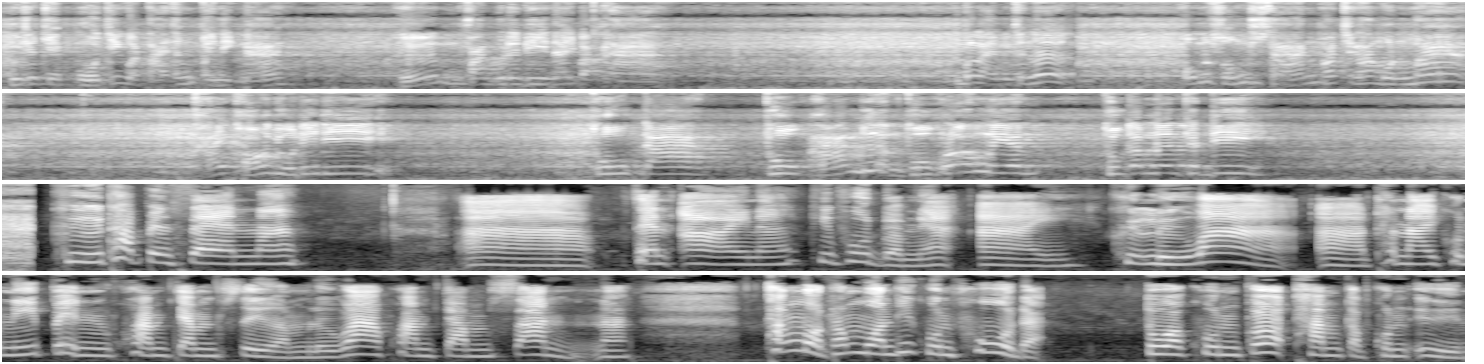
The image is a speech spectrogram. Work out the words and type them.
มึงจะเจ็บปวดยิ่งกว่าตายทั้งเป็นอีกนะเฮ้ยมึงฟังกูดีๆนะไอ้บักฮาเมื่อไหร่มันจะเลิก ผมสงสารพัชรมนมากขายของอยู่ดีๆ ถูกด่าถูกหาเรื่องถูกร้องเรียน ถูกดำเนินคดี คือถ้าเป็นแซนนะ อ่าแซนอายนะ ที่พูดแบบเนี้ยอาย คือหรือว่าอ่าทนายคนนี้เป็นความจำเสื่อมหรือว่าความจำสั้นนะ ทั้งหมดทั้งมวลที่คุณพูดอะตัวคุณก็ทำกับคนอื่น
